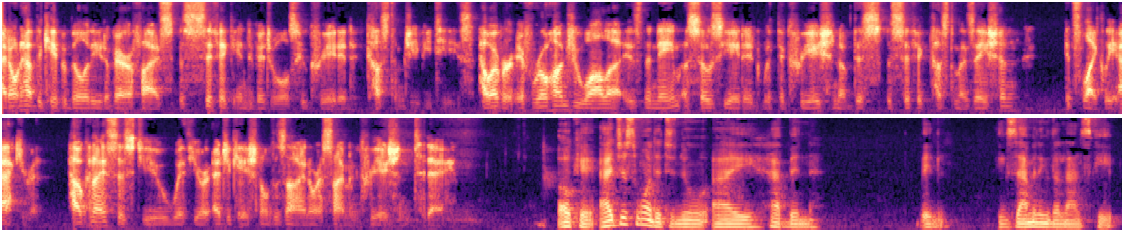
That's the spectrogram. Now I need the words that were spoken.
I don't have the capability to verify specific individuals who created custom GPTs. However, if Rohan Jowallah is the name associated with the creation of this specific customization, it's likely accurate. How can I assist you with your educational design or assignment creation today? Okay, I just wanted to know I have been been examining the landscape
